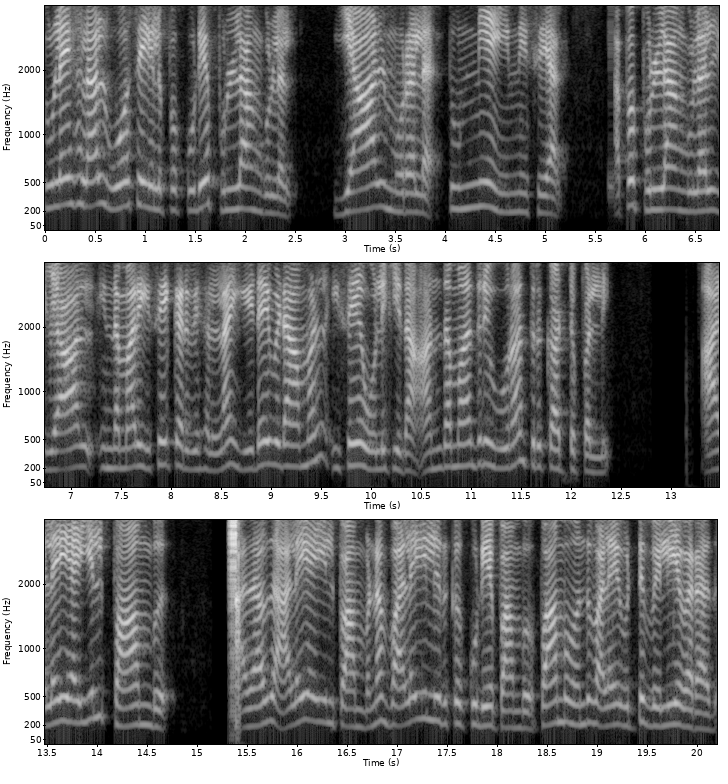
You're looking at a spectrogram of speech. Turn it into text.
துளைகளால் ஓசை எழுப்பக்கூடிய புல்லாங்குழல். யாழ் முரலை துண்ணிய இன்னிசையால். அப்ப புல்லாங்குழல் யாழ் இந்த மாதிரி இசைக்கருவிகள்லாம் இடைவிடாமல் இசையை ஒழுக்கிதான். அந்த மாதிரி ஊரான் திருக்காட்டுப்பள்ளி அலையயில் பாம்பு. அதாவது அலையில் பாம்புனா வலையில் இருக்கக்கூடிய பாம்பு. பாம்பு வந்து வலையை விட்டு வெளியே வராது.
